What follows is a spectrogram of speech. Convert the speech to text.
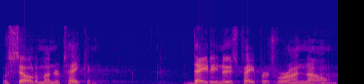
was seldom undertaken. Daily newspapers were unknown.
